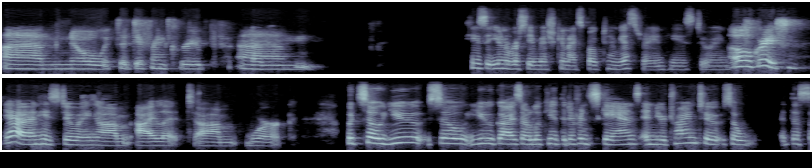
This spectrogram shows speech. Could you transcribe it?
Um, no, it's a different group. Um, he's at University of Michigan. I spoke to him yesterday, and he's doing. Oh, great! Yeah, and he's doing um, islet um, work. But so you, so you guys are looking at the different scans, and you're trying to. So this,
